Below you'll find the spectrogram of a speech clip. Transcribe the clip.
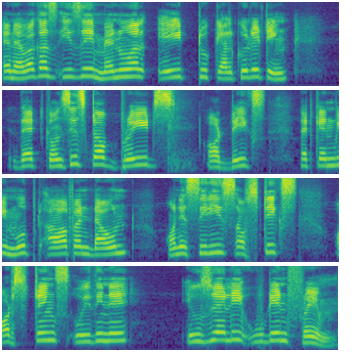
An abacus is a manual aid to calculating that consists of braids or discs that can be moved up and down on a series of sticks or strings within a usually wooden frame.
